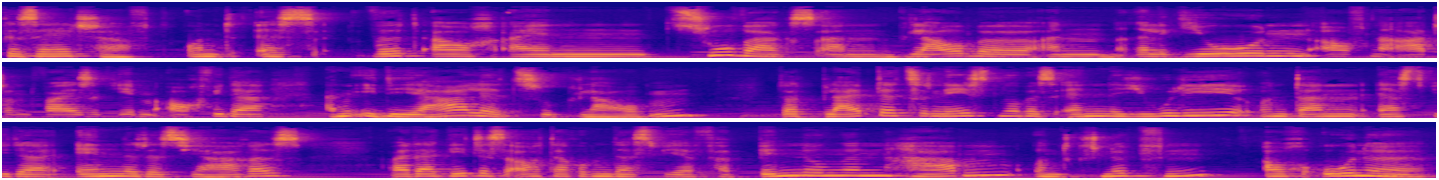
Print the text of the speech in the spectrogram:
Gesellschaft und es wird auch ein Zuwachs an Glaube, an Religion auf eine Art und Weise geben, auch wieder an Ideale zu glauben. Dort bleibt er zunächst nur bis Ende Juli und dann erst wieder Ende des Jahres. Aber da geht es auch darum, dass wir Verbindungen haben und knüpfen, auch ohne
